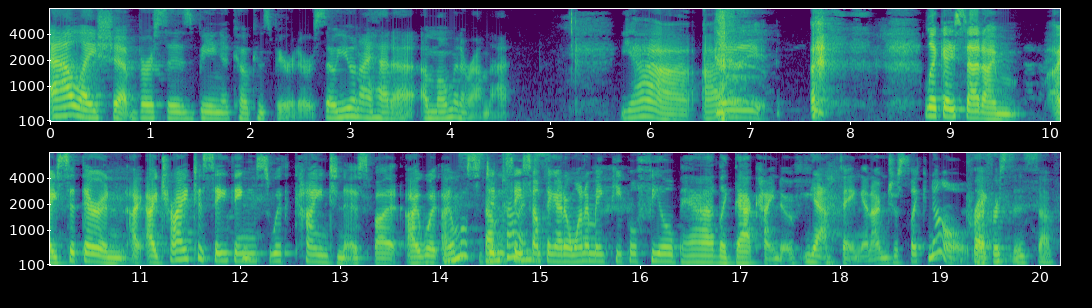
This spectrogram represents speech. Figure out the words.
allyship versus being a co conspirator. So you and I had a, a moment around that. Yeah. I, like I said, I'm I sit there and I, I try to say mm-hmm. things with kindness, but I would I almost Sometimes. didn't say something I don't want to make people feel bad, like that kind of yeah. thing. And I'm just like, no. Preferences like, stuff.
